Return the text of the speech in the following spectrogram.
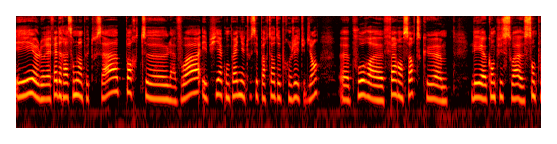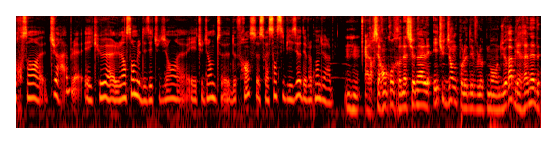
Et le REFED rassemble un peu tout ça, porte la voix et puis accompagne tous ces porteurs de projets étudiants pour euh, faire en sorte que euh, les euh, campus soient euh, 100% durables et que euh, l'ensemble des étudiants euh, et étudiantes de France soient sensibilisés au développement durable. Mhm. Alors ces rencontres nationales étudiantes pour le développement durable, les RANED,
